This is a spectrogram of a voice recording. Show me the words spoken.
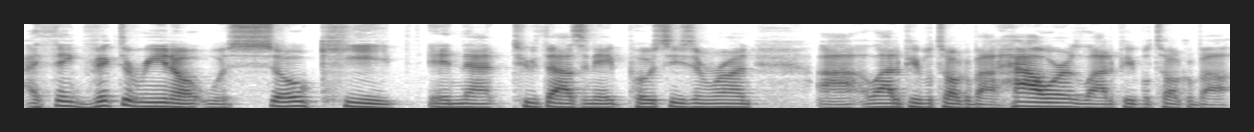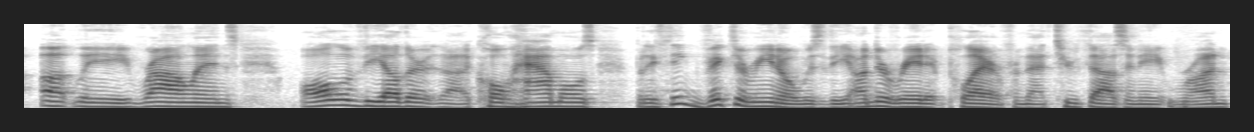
I think Victorino was so key in that 2008 postseason run. Uh, a lot of people talk about Howard. A lot of people talk about Utley, Rollins all of the other uh, Cole Hamels, but I think Victorino was the underrated player from that 2008 run.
